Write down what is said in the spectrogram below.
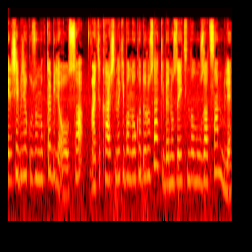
erişebilecek uzunlukta bile olsa artık karşındaki bana o kadar uzak ki ben o zeytin uzatsam bile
